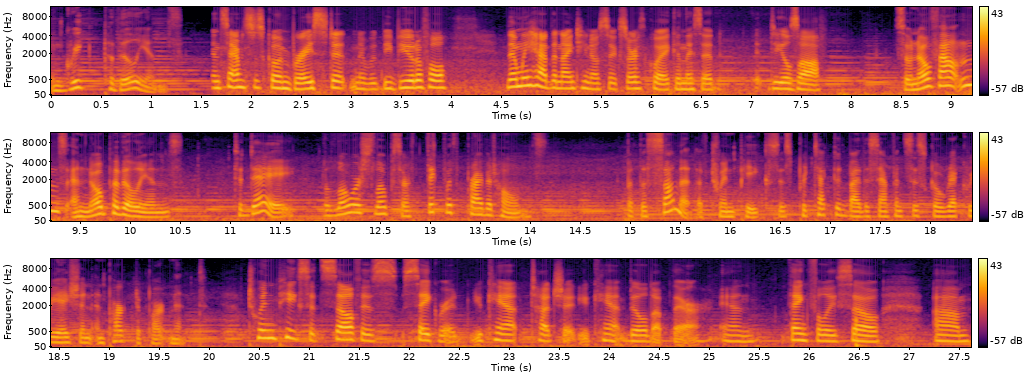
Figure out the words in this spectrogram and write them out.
and Greek pavilions. And San Francisco embraced it and it would be beautiful. Then we had the 1906 earthquake and they said, it deals off. So, no fountains and no pavilions. Today, the lower slopes are thick with private homes. but the summit of Twin Peaks is protected by the San Francisco Recreation and Park Department. Twin Peaks itself is sacred. You can't touch it, you can't build up there, and thankfully so. Um,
